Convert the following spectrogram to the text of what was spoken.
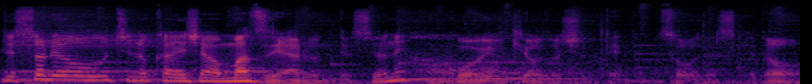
でそれをうちの会社はまずやるんですよね。こういう共同出店でもそうですけど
